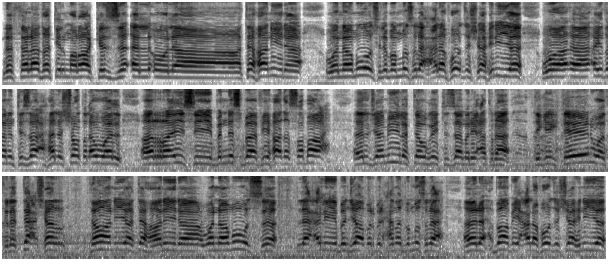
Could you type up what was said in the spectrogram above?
للثلاثة المراكز الأولى. تهانينا. وناموس لبن مصلح على فوز الشاهنية وأيضا انتزاعها للشوط الأول الرئيسي بالنسبة في هذا الصباح الجميل التوقيت الزمني عطنا دقيقتين و13 ثانية تهانينا والناموس لعلي بن جابر بن حمد بن مصلح الأحبابي على فوز الشاهنية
